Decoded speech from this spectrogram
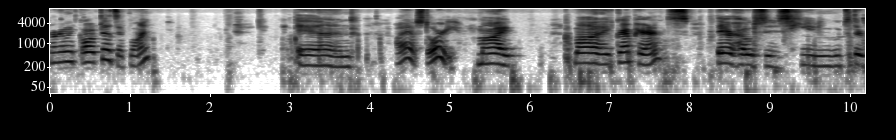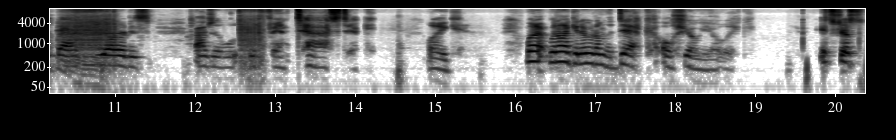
we're gonna go up to the zip line. And I have a story. My my grandparents, their house is huge. Their backyard is absolutely fantastic. Like when I, when I get out on the deck, I'll show you. Like it's just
